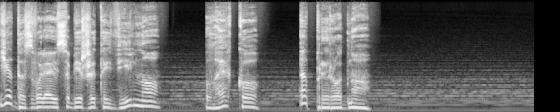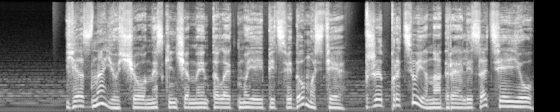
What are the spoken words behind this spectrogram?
Я дозволяю собі жити вільно, легко та природно. Я знаю, що нескінченний інтелект моєї підсвідомості вже працює над реалізацією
